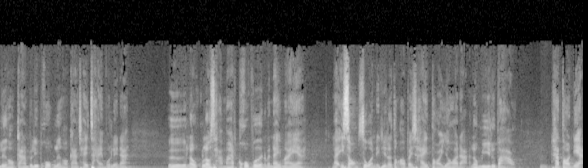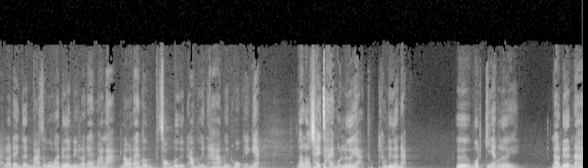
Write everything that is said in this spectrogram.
เรื่องของการบริโภคเรื่องของการใช้จ่ายหมดเลยนะเออเราเราสามารถ cover มันได้ไหมอะและอีสองส่วนที่เราต้องเอาไปใช้ต่อยอดอะเรามีหรือเปล่า ถ้าตอนเนี้ยเราได้เงินมาสมมติว่าเดือนหนึ่งเราได้มาละ เราได้มาสองหมื่นเอาหมื่นห้าหมื่นหกอย่างเงี้ย แล้วเราใช้จ่ายหมดเลยอะทั้งเดือนอะเออหมดเกลี้ยงเลย แล้วเดือนหน้า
